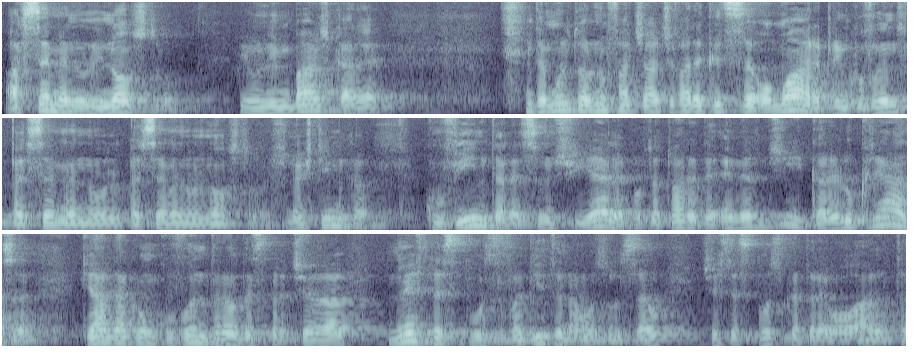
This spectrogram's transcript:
a semenului nostru. E un limbaj care de multe ori nu face altceva decât să omoare prin cuvânt pe semenul, pe semenul nostru. Și noi știm că Cuvintele sunt și ele purtătoare de energii care lucrează, chiar dacă un cuvânt rău despre celălalt nu este spus, vădit în auzul său, ci este spus către o altă,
